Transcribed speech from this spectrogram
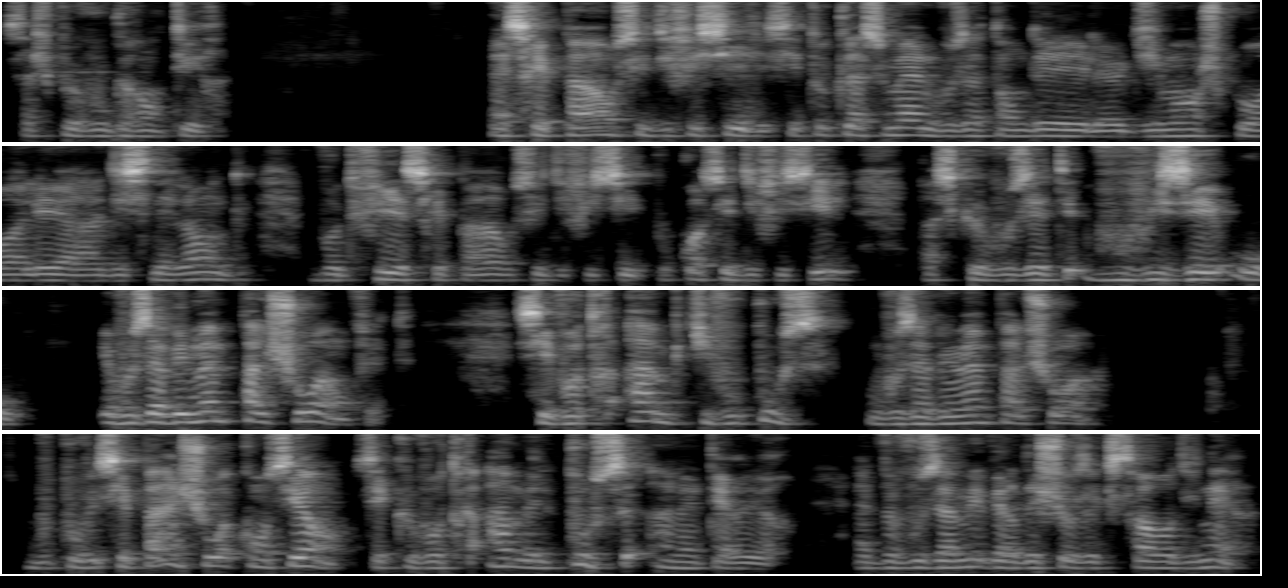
Ça, je peux vous garantir. Elle serait pas aussi difficile. Si toute la semaine vous attendez le dimanche pour aller à Disneyland, votre vie, elle serait pas aussi difficile. Pourquoi c'est difficile? Parce que vous êtes, vous visez haut. Et vous avez même pas le choix, en fait. C'est votre âme qui vous pousse. Vous avez même pas le choix. Vous pouvez, c'est pas un choix conscient, c'est que votre âme, elle pousse à l'intérieur. Elle veut vous amener vers des choses extraordinaires.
